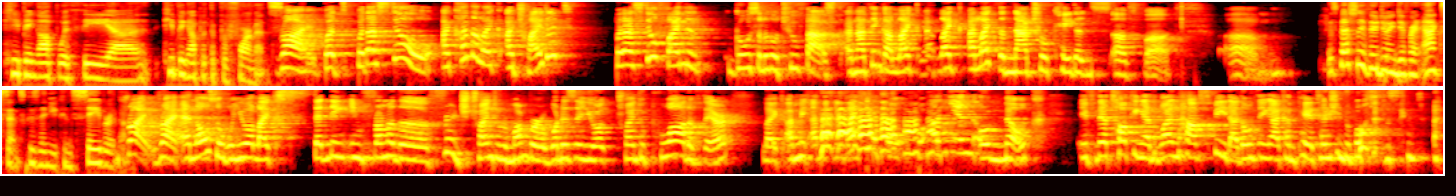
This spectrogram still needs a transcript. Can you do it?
keeping up with the uh, keeping up with the performance. Right, but but I still I kind of like I tried it but I still find it goes a little too fast. And I think I like I like I like the natural cadence of. Uh, um, Especially if they're doing different accents, because then you can savor them. Right, right. And also when you're like standing in front of the fridge trying to remember what is it you're trying to pull out of there. Like, I mean, if I hear for, for onion or milk, if they're talking at one and a half speed, I don't think I can pay attention to both at the same time.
